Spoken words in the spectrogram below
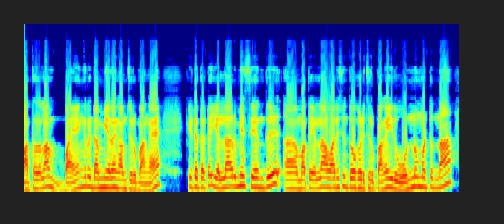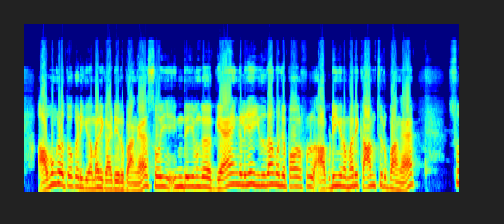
மற்றதெல்லாம் பயங்கர டம்மியாக தான் காமிச்சிருப்பாங்க. கிட்டத்தட்ட எல்லாருமே சேர்ந்து மற்ற எல்லா வாரிசும் தோக்கடிச்சிருப்பாங்க. இது ஒன்று மட்டும்தான் அவங்கள தோக்கடிக்கிற மாதிரி காட்டியிருப்பாங்க. ஸோ இந்த இவங்க கேங்லேயே இதுதான் கொஞ்சம் பவர்ஃபுல் அப்படிங்கிற மாதிரி காமிச்சிருப்பாங்க. ஸோ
